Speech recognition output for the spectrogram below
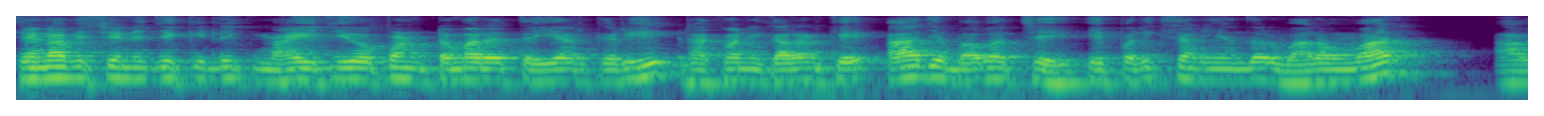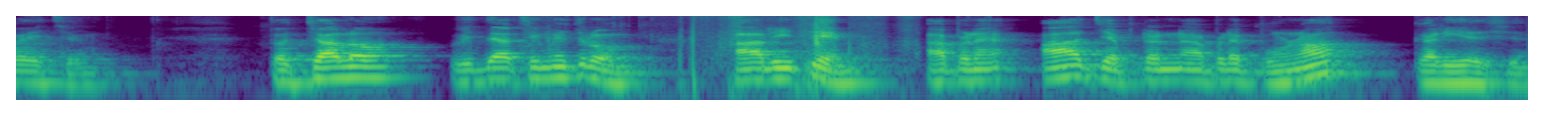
તેના વિશેની જે કેટલીક માહિતીઓ પણ તમારે તૈયાર કરી રાખવાની, કારણ કે આ જે બાબત છે એ પરીક્ષાની અંદર વારંવાર આવે છે. તો ચાલો, વિદ્યાર્થી મિત્રો, આ રીતે આપણે આ ચેપ્ટરને આપણે પૂર્ણ કરીએ છીએ.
